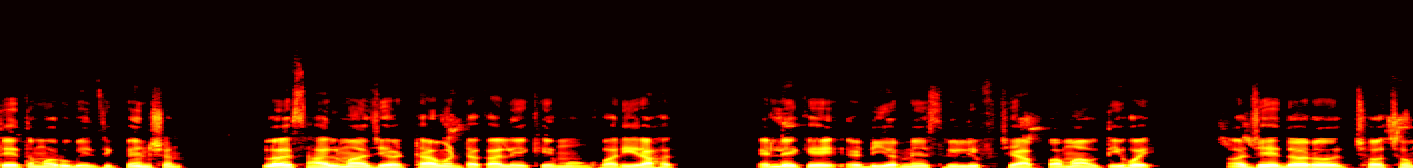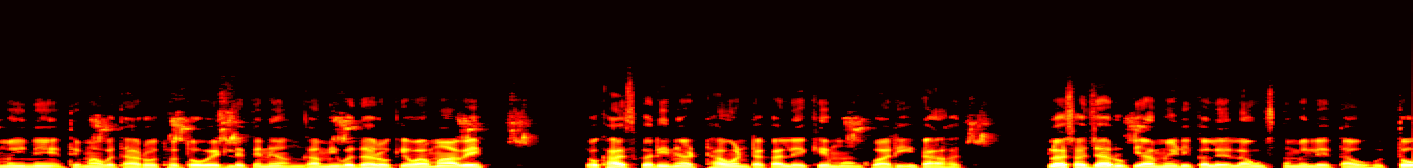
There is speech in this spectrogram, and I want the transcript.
તે તમારું બેઝિક પેન્શન. પ્લસ હાલમાં જે અઠ્ઠાવન ટકા લેખે મોંઘવારી રાહત, એટલે કે ડિયરનેસ રિલીફ જે આપવામાં આવતી હોય જે દર છ છ મહિને તેમાં વધારો થતો હોય એટલે તેને હંગામી વધારો કહેવામાં આવે, તો ખાસ કરીને અઠ્ઠાવન ટકા લેખે મોંઘવારી રાહત. પ્લસ હજાર રૂપિયા મેડિકલ એલાઉન્સ તમે લેતા હો તો.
